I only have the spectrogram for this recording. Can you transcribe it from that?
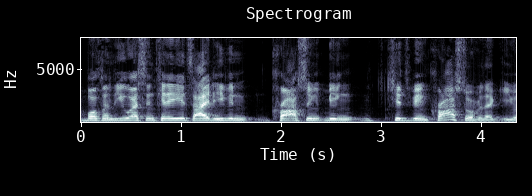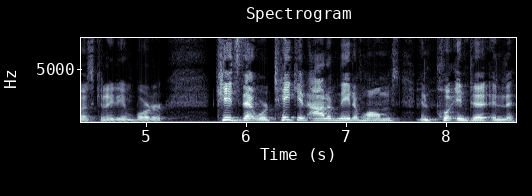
both on the US and Canadian side even crossing being kids being crossed over that US Canadian border, kids that were taken out of native homes and put into into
